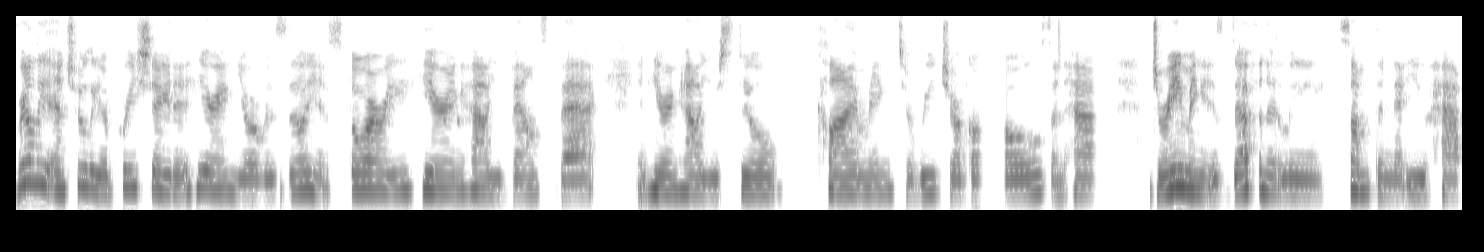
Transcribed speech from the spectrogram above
really and truly appreciated hearing your resilient story, hearing how you bounced back, and hearing how you're still climbing to reach your goals, and how dreaming is definitely something that you have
